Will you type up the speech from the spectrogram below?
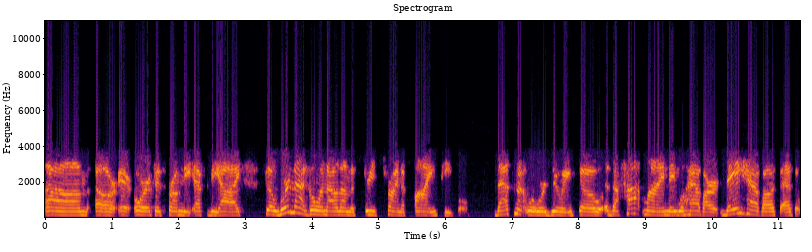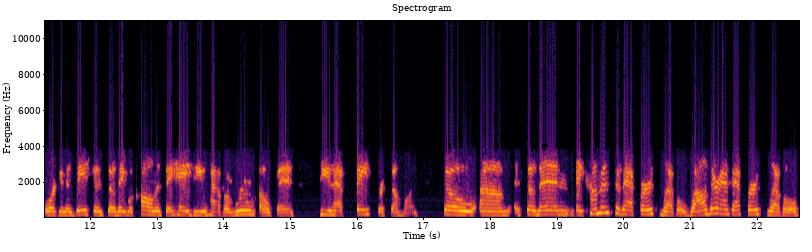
um, or or if it's from the FBI. So we're not going out on the streets trying to find people. That's not what we're doing. So the hotline, they will have our, they have us as an organization. So they will call and say, "Hey, do you have a room open? Do you have space for someone?" So, um, so then they come into that first level. While they're at that first level,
